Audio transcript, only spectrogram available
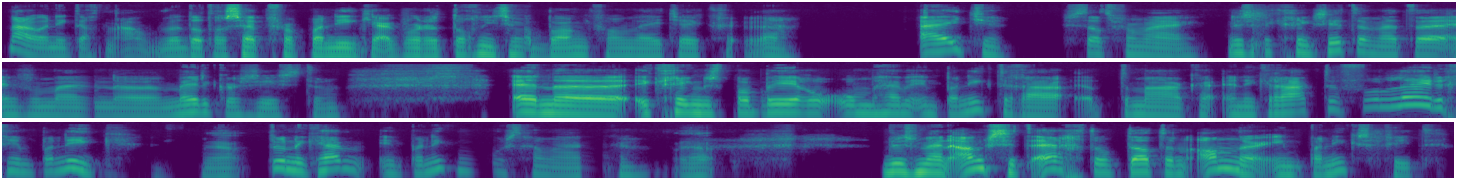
Nou, en ik dacht, nou, dat recept voor paniek... Ja, ik word er toch niet zo bang van, weet je. Ik, ja, eitje is dat voor mij. Dus ik ging zitten met eh, een van mijn eh medecursisten. En eh, ik ging dus proberen om hem in paniek te, te maken. En ik raakte volledig in paniek. Ja. Toen ik hem in paniek moest gaan maken. Ja. Dus mijn angst zit echt op dat een ander in paniek schiet.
